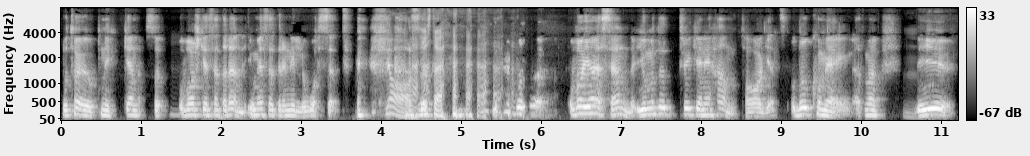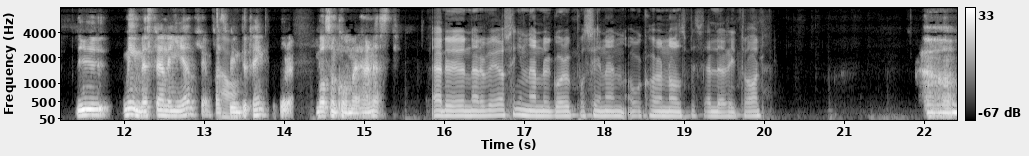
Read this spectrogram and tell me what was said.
Då tar jag upp nyckeln. Så, och var ska jag sätta den? Jo, men jag sätter den i låset. Ja, just det. och, så, och vad gör jag sen då? Jo, men då trycker jag ner handtaget och då kommer jag in. Att man, Mm. det, är ju, det är ju minnesträning egentligen, fast Ja. vi inte tänker på det. Vad som kommer härnäst. Är du nervös innan du går upp på scenen och har någon speciell ritual? Ja.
